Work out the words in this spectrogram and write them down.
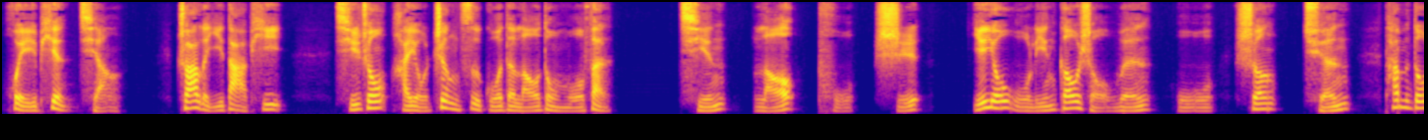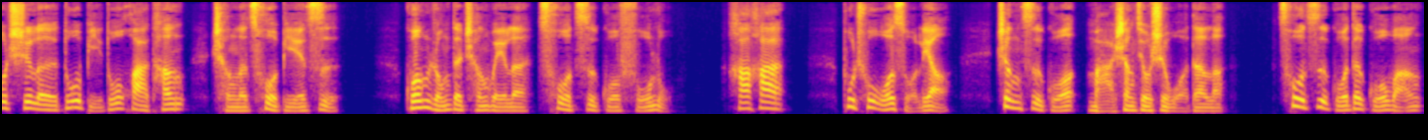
会骗、抢，抓了一大批，其中还有正字国的劳动模范，秦、劳、朴、石，也有武林高手文、武、双、全。他们都吃了多比多化汤，成了错别字，光荣的成为了错字国俘虏。哈哈，不出我所料，正字国马上就是我的了。错字国的国王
